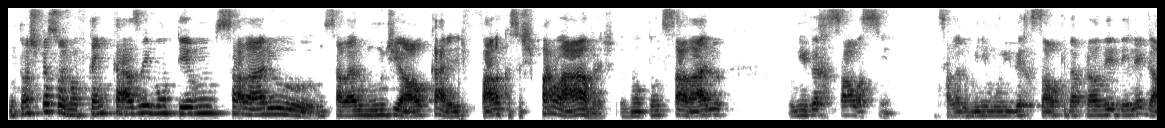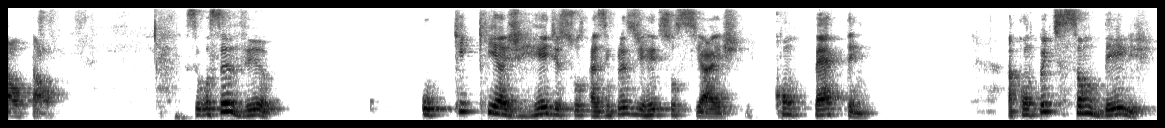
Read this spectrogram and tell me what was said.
Então as pessoas vão ficar em casa e vão ter um salário, um salário mundial. Cara, ele fala com essas palavras, vão ter um salário universal assim, salário mínimo universal que dá para viver legal, tal. Se você vê o que, que as redes, as empresas de redes sociais competem, a competição deles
